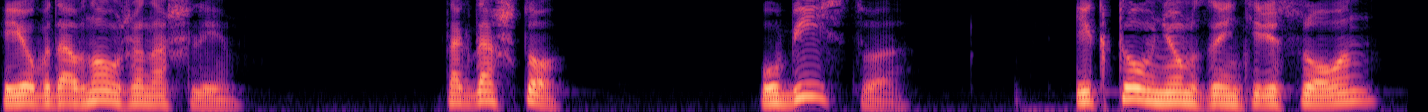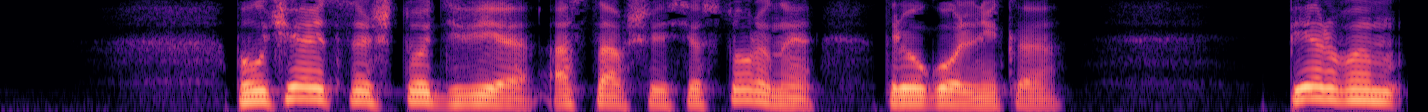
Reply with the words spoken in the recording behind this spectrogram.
Ее бы давно уже нашли. Тогда что? Убийство? И кто в нем заинтересован? Получается, что две оставшиеся стороны треугольника первым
